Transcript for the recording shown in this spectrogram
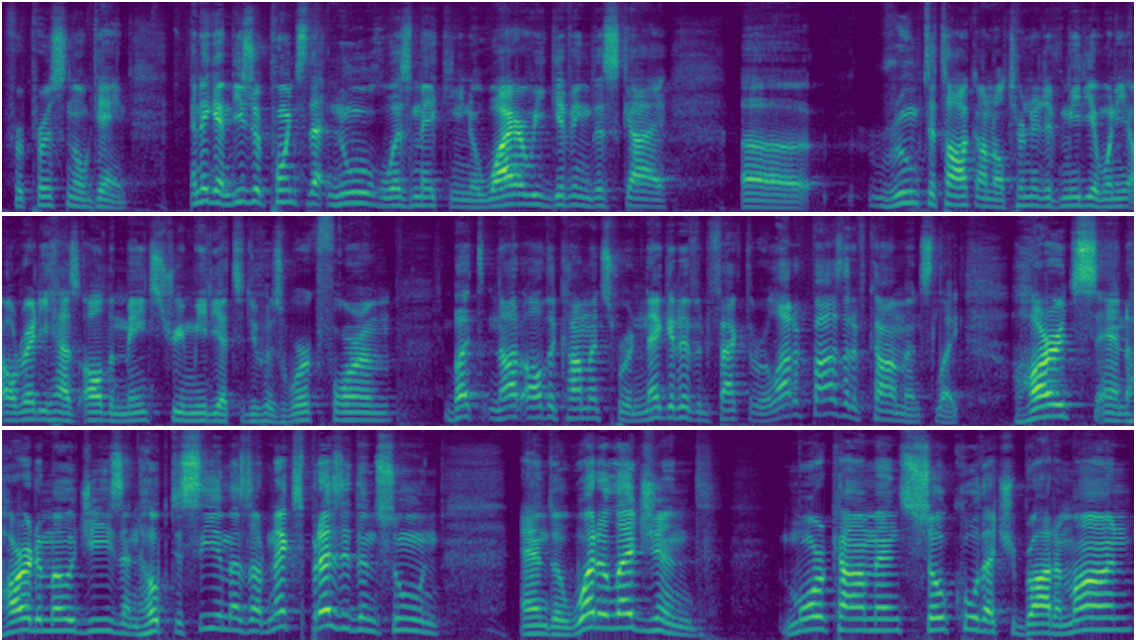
for personal gain. And again, these are points that Noor was making. You know, why are we giving this guy uh, room to talk on alternative media when he already has all the mainstream media to do his work for him? But not all the comments were negative. In fact, there were a lot of positive comments like hearts and heart emojis and hope to see him as our next president soon. And uh, what a legend. More comments. So cool that you brought him on.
